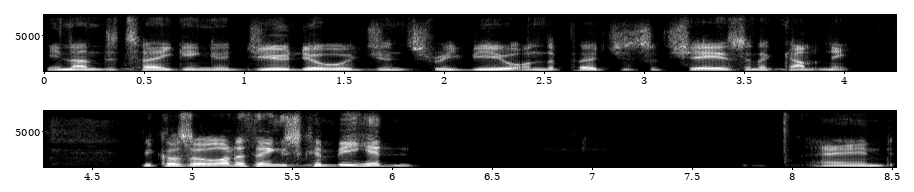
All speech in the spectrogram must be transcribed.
in undertaking a due diligence review on the purchase of shares in a company because a lot of things can be hidden. And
